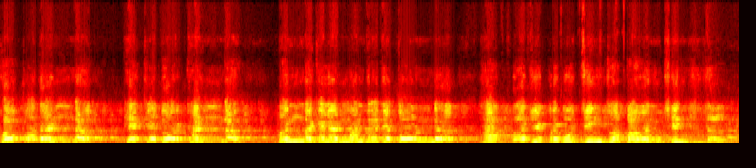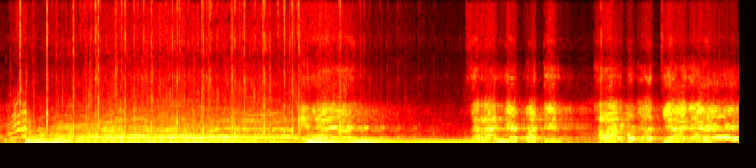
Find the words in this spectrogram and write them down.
ठोकला दंड फेकले दोर खंड बंद केले मंत्राचे तोंड. हा बाजी प्रभू जिंकला पावन खिंड जरांगे पाटील फार मोठा त्याग आहे.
